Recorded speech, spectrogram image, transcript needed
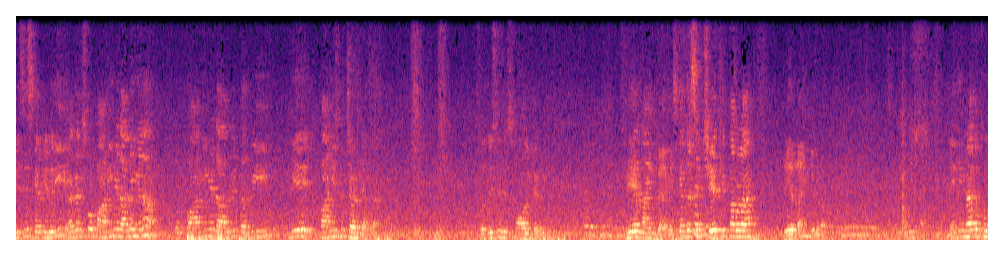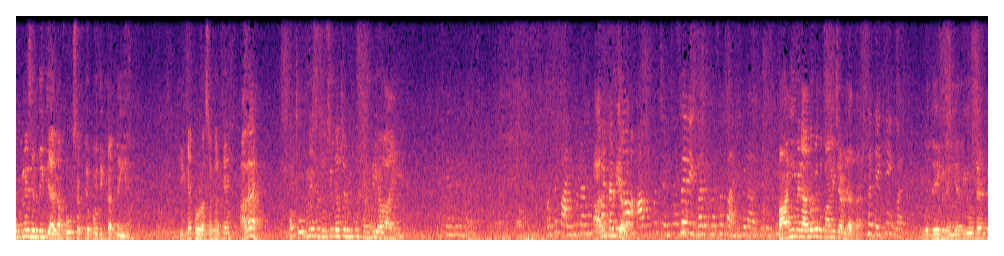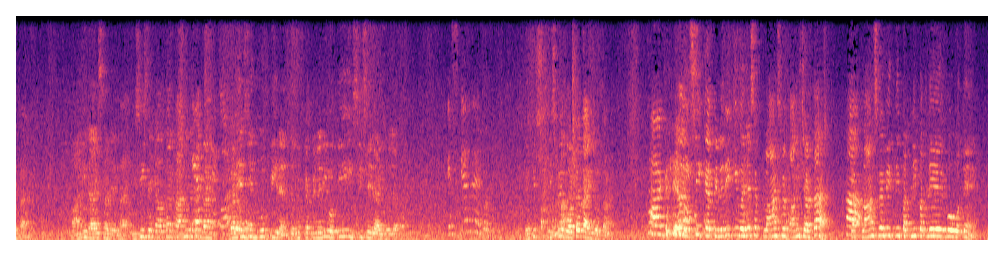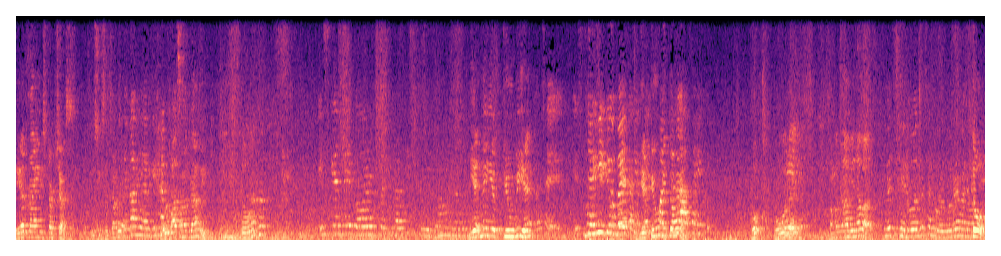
दिस इज़ कैपिलरी अगर इसको पानी में डालेंगे ना तो पानी में डालने पर भी ये पानी इसमें चढ़ जाता है। So this is small capillary rare line का है। इसके अंदर सिर्फ़ छेद कितना बड़ा है? रेयर लाइन के बराबर। नहीं दिख रहा है तो फूकने से दिख जाएगा। फूक सकते हो कोई दिक्कत नहीं है। ठीक है थोड़ा सा करके। आ रहा है? और फूकने से दूसरी तरफ़ से बिल्कुल ठंडी हवा आएगी। और पानी में आ रही ठंडी हवा? हाँ, सर एक बार थोड़ा सा पानी पे डाल पानी में डालोगे तो पानी चढ़ जाता है। सर देखिए एक बार। वो देख लेंगे। अभी वो टेंथ का है। पानी राइस कर देता है। इसी से क्या होता है? पानी गणेश जी दूध पी रहे हैं तो जो कैपिलरी होती है इसी से राइज हो जाता है। क्योंकि इसमें वाटर राइज होता है। हाँ इसी कैपिलरी की वजह से प्लांट्स में पानी चढ़ता है? हाँ। क्या प्लांट्स में भी इतनी पतली पतले वो होते हैं? हेयर लाइन स्ट्रक्चर्स उसी से चढ़ और बात समझ में आ गई? तो इसके अंदर एक और। ये नहीं ये ट्यूब ही है। ट्यूब है। ये ट्यूब भी तो है। वो वो है। समझ आ गई ना बात? तो-।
